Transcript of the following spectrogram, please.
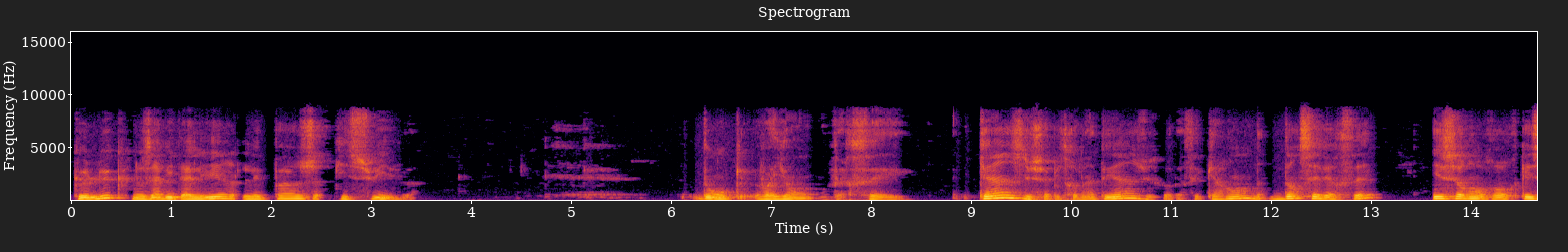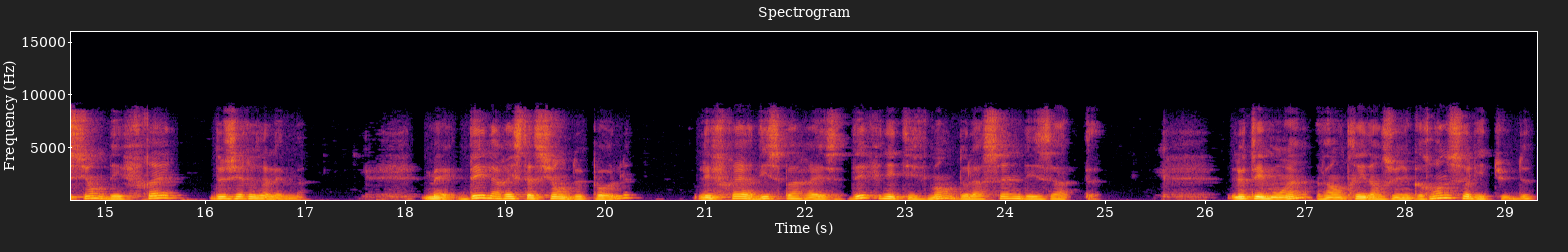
que Luc nous invite à lire les pages qui suivent. Donc, voyons verset 15 du chapitre 21 jusqu'au verset 40. Dans ces versets, il sera encore question des frères de Jérusalem. Mais dès l'arrestation de Paul, les frères disparaissent définitivement de la scène des actes. Le témoin va entrer dans une grande solitude,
